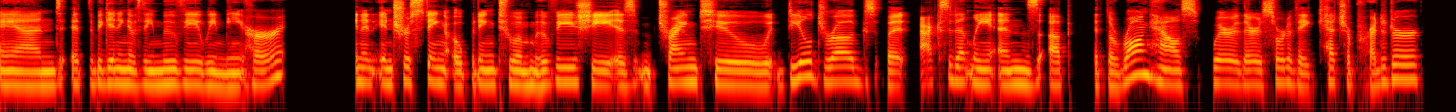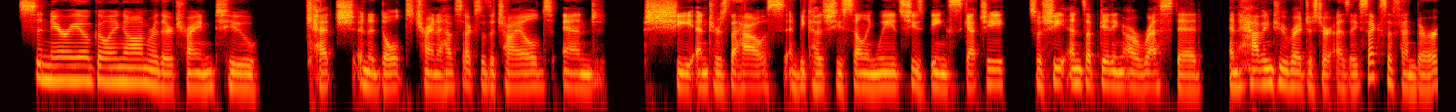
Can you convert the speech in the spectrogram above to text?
And at the beginning of the movie, we meet her. in an interesting opening to a movie. She is trying to deal drugs, but accidentally ends up at the wrong house where there's sort of a catch a predator scenario going on where they're trying to catch an adult trying to have sex with a child. And she enters the house. And because she's selling weeds, she's being sketchy. So she ends up getting arrested and having to register as a sex offender.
